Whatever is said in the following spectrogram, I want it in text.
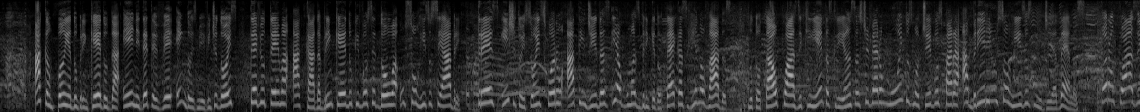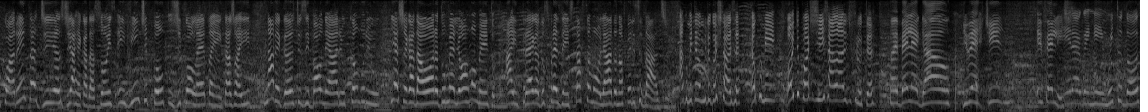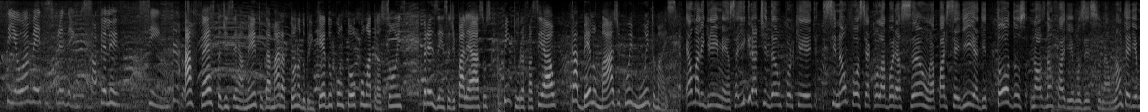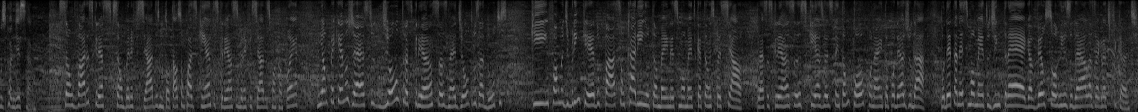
A campanha do brinquedo da NDTV em 2022 teve o tema A cada brinquedo que você doa, um sorriso se abre. Três instituições foram atendidas e algumas brinquedotecas renovadas. No total, quase 500 crianças tiveram muitos motivos para abrirem os sorrisos no dia delas. Foram quase 40 dias de arrecadações em 20 pontos de coleta em Itajaí, Navegantes e Balneário Camboriú. E é chegada a hora do melhor momento, a entrega dos presentes. Dá uma olhada na felicidade. A comida foi muito gostosa. Eu comi oito potes de salada de fruta. Foi bem legal, divertido e feliz. Eu ganhei muito doce e eu amei esses presentes. Tá feliz? Sim. A festa de encerramento da Maratona do Brinquedo contou com atrações, presença de palhaços, pintura facial, cabelo mágico e muito mais. É uma alegria imensa e gratidão porque se não fosse a colaboração, a parceria de todos, nós não faríamos isso não, não teríamos condição. São várias crianças que são beneficiadas, no total são quase 500 crianças beneficiadas com a campanha. E é um pequeno gesto de outras crianças, né, de outros adultos, que em forma de brinquedo passam carinho também nesse momento que é tão especial para essas crianças que às vezes têm tão pouco, né? Então poder ajudar, poder estar nesse momento de entrega, ver o sorriso delas é gratificante.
